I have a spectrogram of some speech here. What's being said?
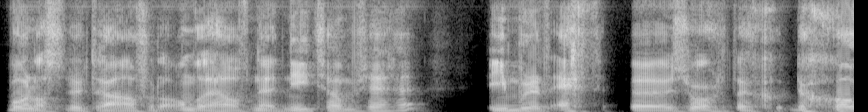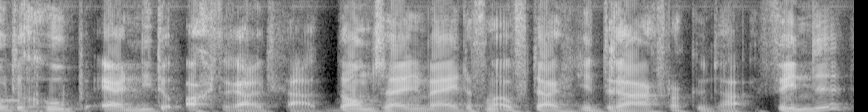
woonlastenneutraal, voor de andere helft net niet, zou ik zeggen. En je moet het echt uh, zorgen dat de, de, grote groep er niet op achteruit gaat. Dan zijn wij ervan overtuigd dat je draagvlak kunt vinden.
